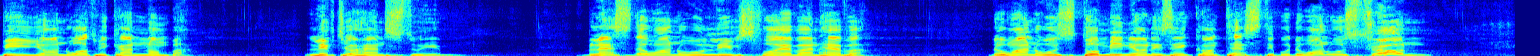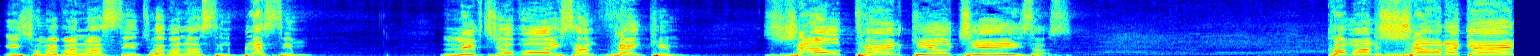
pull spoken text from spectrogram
beyond what we can number. Lift your hands to Him. Bless the one who lives forever and ever, the one whose dominion is incontestable, the one whose throne is from everlasting to everlasting. Bless Him. Lift your voice and thank Him. Shout, Thank you, Jesus. Come on, shout again.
